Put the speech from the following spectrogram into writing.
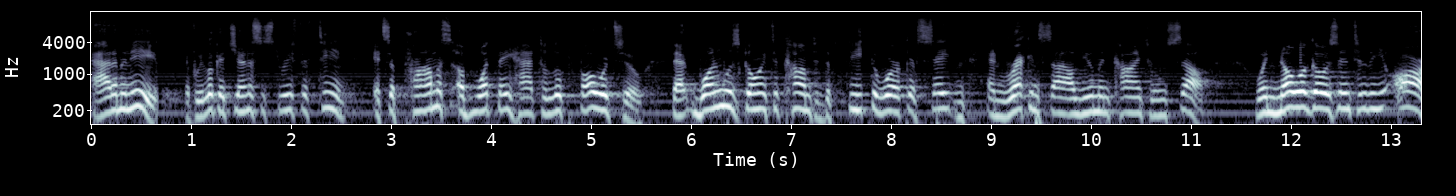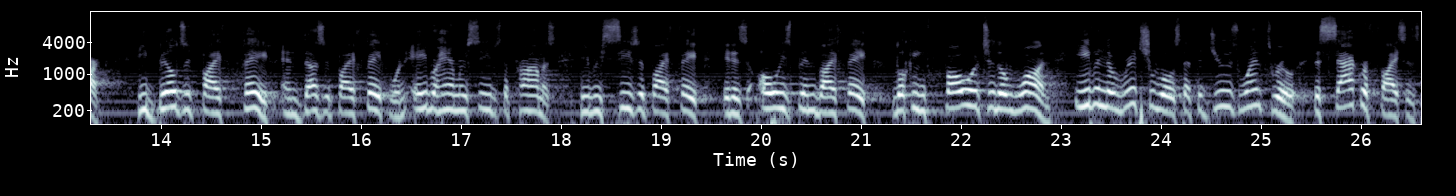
Adam and Eve, if we look at Genesis 3:15, it's a promise of what they had to look forward to, that one was going to come to defeat the work of Satan and reconcile humankind to himself. When Noah goes into the ark, he builds it by faith and does it by faith. When Abraham receives the promise, he receives it by faith. It has always been by faith, looking forward to the one. Even the rituals that the Jews went through, the sacrifices,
